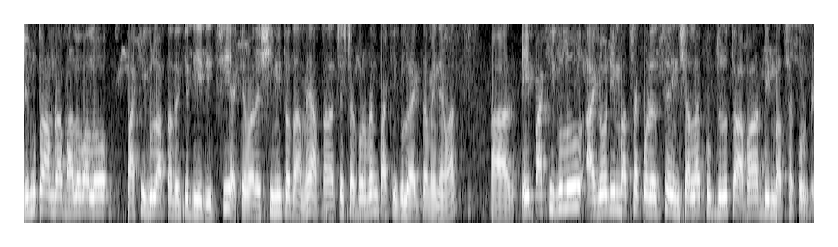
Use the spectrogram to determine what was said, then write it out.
যেহেতু আমরা ভালো ভালো পাখিগুলো আপনাদেরকে দিয়ে দিচ্ছি, একেবারে সীমিত দামে, আপনারা চেষ্টা করবেন পাখিগুলো একদমে নেওয়ার। আর এই পাখিগুলো আগেও ডিম বাচ্চা করেছে ইনশাল্লাহ খুব দ্রুত আবার ডিম বাচ্চা করবে।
